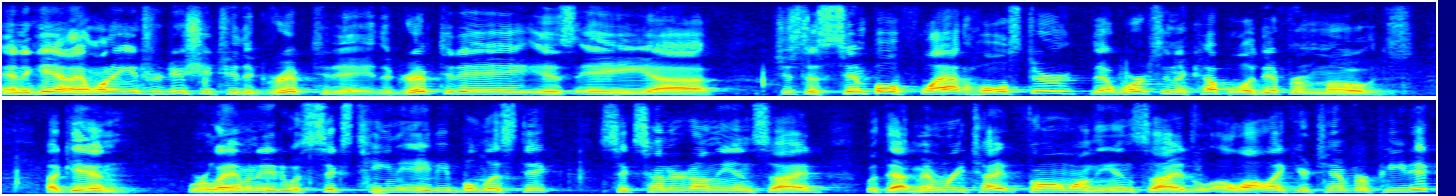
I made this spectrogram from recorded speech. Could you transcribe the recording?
And again, I want to introduce you to the grip today. The grip today is a, uh, just a simple flat holster that works in a couple of different modes. Again, we're laminated with 1680 ballistic, 600 on the inside, with that memory type foam on the inside, a lot like your Tempur-Pedic.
